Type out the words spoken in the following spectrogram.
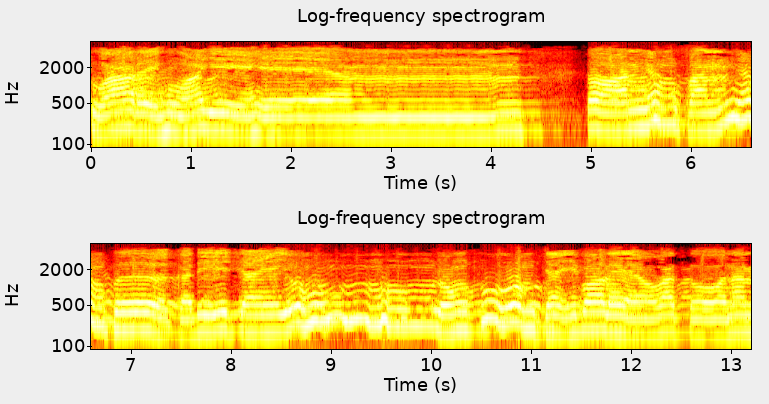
ตัวได้หัวเยี่ม ตอนยังฝันยังเพื่อกะดีใจอยู่หุ่มหุ่มหลงภูมิใจบ่แล้วว่าตัวนั้น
